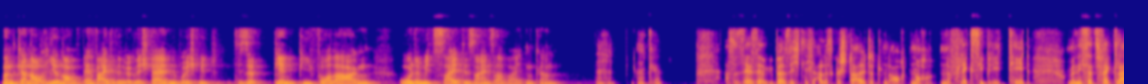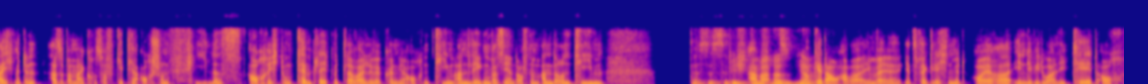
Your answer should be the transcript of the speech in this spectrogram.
Man kann auch hier noch erweiterte Möglichkeiten, wo ich mit diesen PNP-Vorlagen oder mit Site-Designs arbeiten kann. Mhm. Okay. Also sehr, sehr übersichtlich alles gestaltet und auch noch eine Flexibilität. Und wenn ich es jetzt vergleiche mit den, also bei Microsoft geht ja auch schon vieles, auch Richtung Template mittlerweile. Wir können ja auch ein Team anlegen, basierend auf einem anderen Team. Das ist richtig. Aber, also, ja. Genau, aber jetzt verglichen mit eurer Individualität, auch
